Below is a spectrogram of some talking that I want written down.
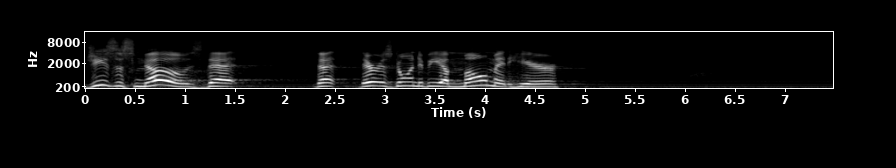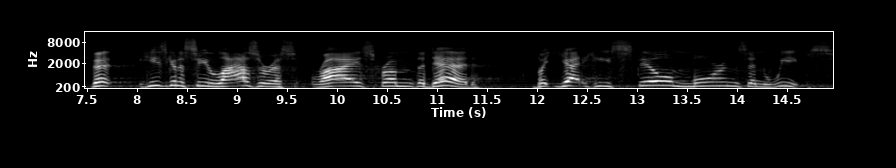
Jesus knows that, that there is going to be a moment here that he's going to see Lazarus rise from the dead, but yet he still mourns and weeps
